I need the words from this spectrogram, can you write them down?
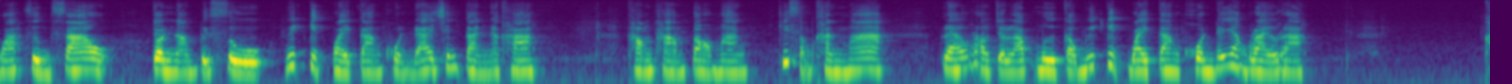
วะซึมเศร้า จนนำไปสู่วิกฤตวัยกลางคนได้เช่นกันนะคะ คำถามต่อมาที่สำคัญมาก แล้วเราจะรับมือกับวิกฤตวัยกลางคนได้อย่างไรล่ะค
